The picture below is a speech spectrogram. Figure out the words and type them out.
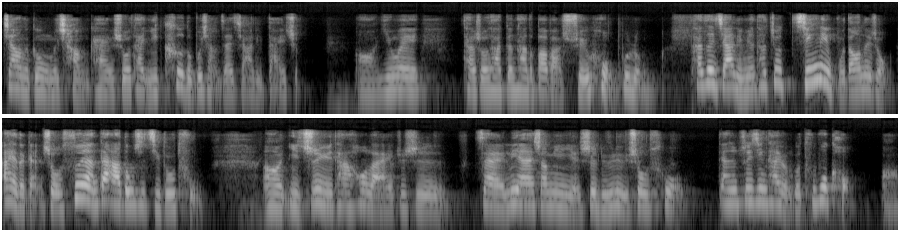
这样的跟我们敞开说，她一刻都不想在家里待着，啊，因为她说她跟她的爸爸水火不容，她在家里面她就经历不到那种爱的感受。虽然大家都是基督徒，嗯，以至于她后来就是在恋爱上面也是屡屡受挫。但是最近他有个突破口啊，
